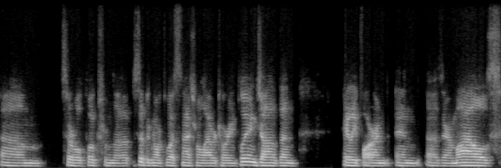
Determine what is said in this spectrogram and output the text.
um, several folks from the Pacific Northwest National Laboratory, including Jonathan, Hayley Farr, and, and uh, Zara Miles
